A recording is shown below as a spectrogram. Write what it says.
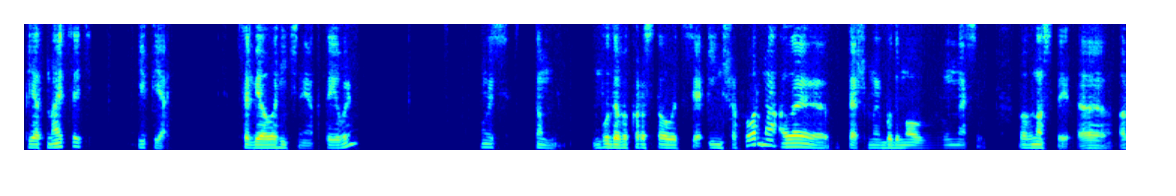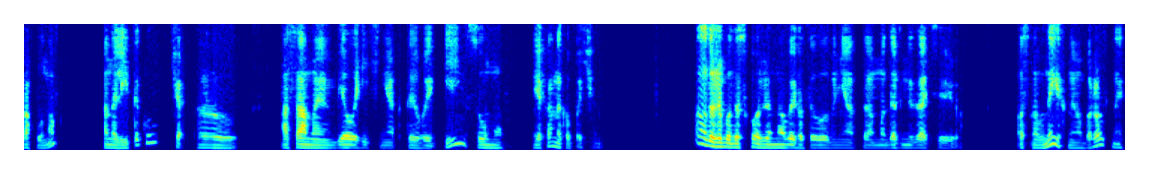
15 і 5. Це біологічні активи. Ось там буде використовуватися інша форма, але теж ми будемо вносити е, рахунок, аналітику, чи, е, а саме біологічні активи і суму, яка накопичена. Воно дуже буде схоже на виготовлення та модернізацію основних, необоротних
